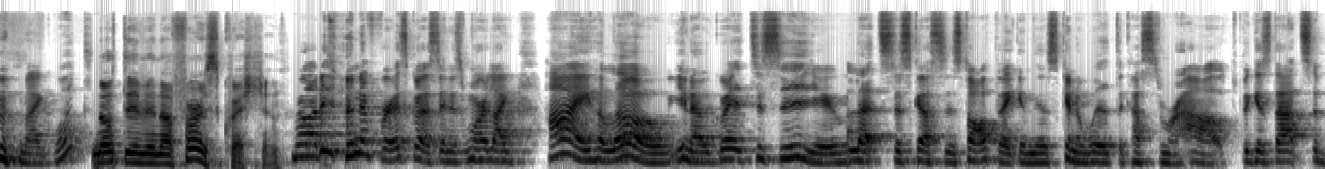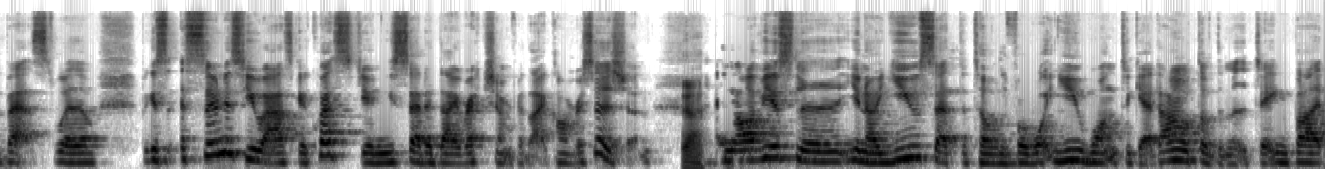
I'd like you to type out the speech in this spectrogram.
like what? Not even a first question. Not even a first question. It's more like, hi, hello, you know, great to see you. Let's discuss this topic and just kind of wait the customer out because that's the best way of because as soon as you ask a question, you set a direction for that conversation. Yeah. And obviously, you know, you set the tone for what you want to get out of the meeting, but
